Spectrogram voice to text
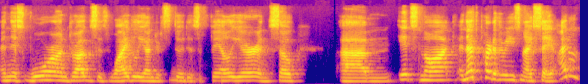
and this war on drugs is widely understood as a failure. And so um, it's not, and that's part of the reason I say I don't.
